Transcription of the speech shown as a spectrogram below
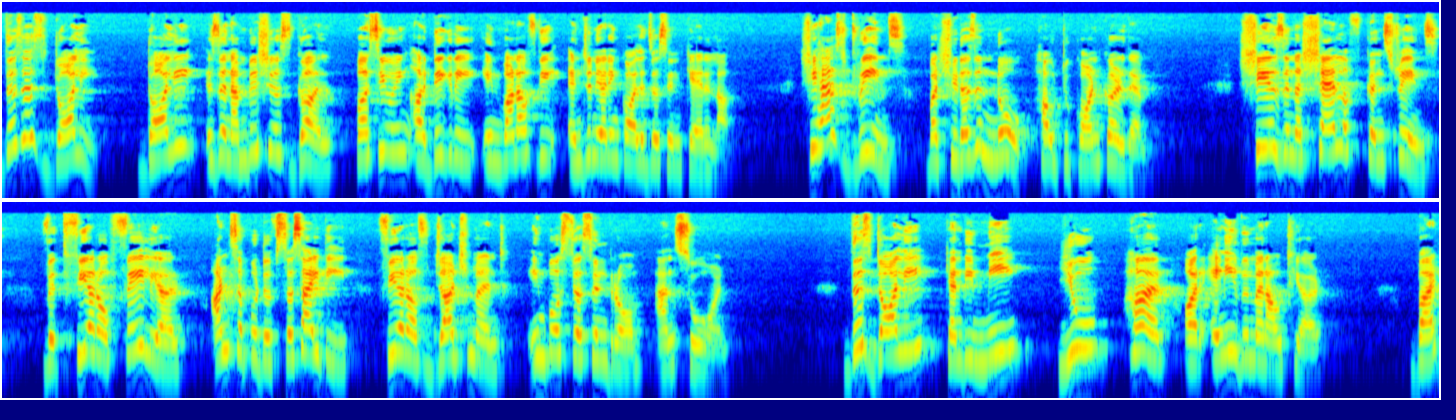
This is Dolly. Dolly is an ambitious girl pursuing a degree in one of the engineering colleges in Kerala. She has dreams, but she doesn't know how to conquer them. She is in a shell of constraints with fear of failure, unsupportive society, fear of judgment, imposter syndrome, and so on. This Dolly can be me, you, her, or any woman out here. But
